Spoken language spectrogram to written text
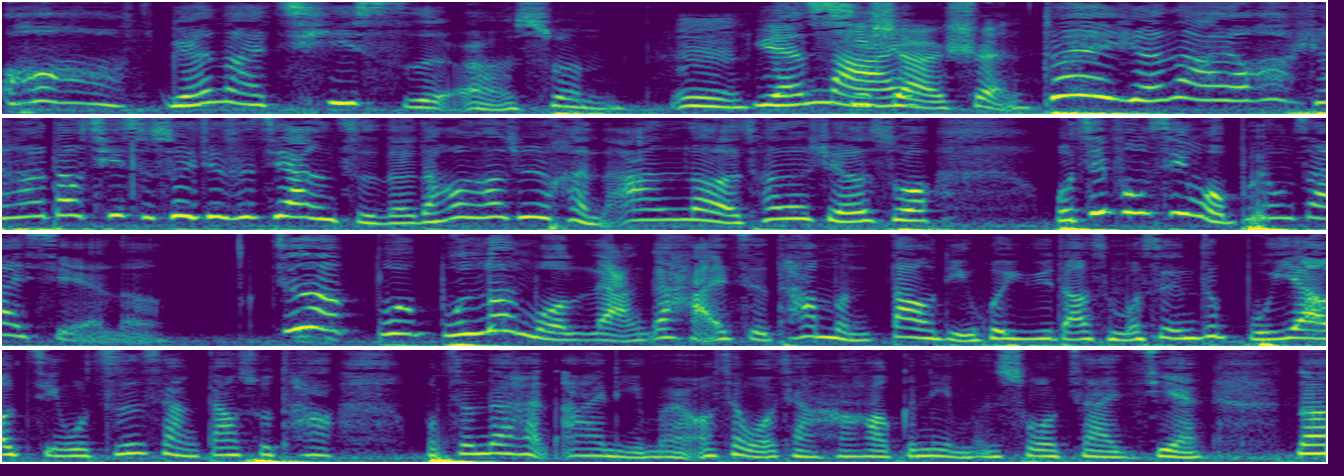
哦，原来七十而顺，嗯，原来七十而顺，对，原来哦，原来到七十岁就是这样子的。然后他就很安乐，他就觉得说，我这封信我不用再写了，就是不不论我两个孩子他们到底会遇到什么事情都不要紧，我只是想告诉他，我真的很爱你们，而且我想好好跟你们说再见。那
